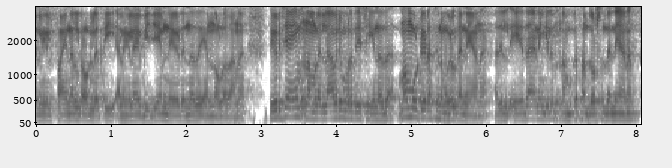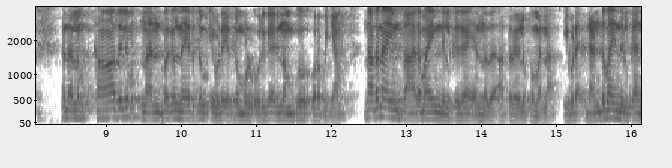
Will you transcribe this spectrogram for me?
അല്ലെങ്കിൽ ഫൈനൽ റൗണ്ടിലെത്തി അല്ലെങ്കിൽ വിജയം നേടുന്നത് എന്നുള്ളതാണ്. തീർച്ചയായും നമ്മളെല്ലാവരും പ്രതീക്ഷിക്കുന്നത് മമ്മൂട്ടിയുടെ സിനിമകൾ തന്നെയാണ്. അതിൽ ഏതാണെങ്കിലും നമുക്ക് സന്തോഷം തന്നെയാണ്. എന്തായാലും കാതലും നൻപകൽ നേരത്തും ഇവിടെ എത്തുമ്പോൾ ഒരു കാര്യം നമുക്ക് ഉറപ്പിക്കാം. നടനായും താരമായും നിൽക്കുക എന്നത് അത്ര എളുപ്പമല്ല. ഇവിടെ രണ്ടുമായി നിൽക്കാൻ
